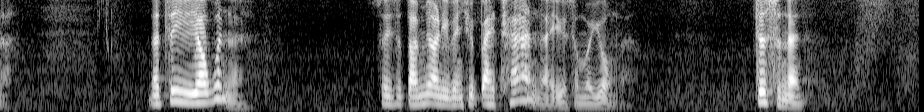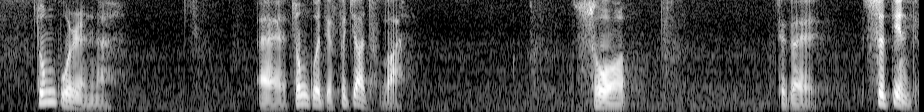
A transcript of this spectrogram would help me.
呢。那至于要问呢，所以说到庙里边去拜忏呢，有什么用呢？这是呢，中国人呢，呃，中国的佛教徒啊，所这个设定的。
